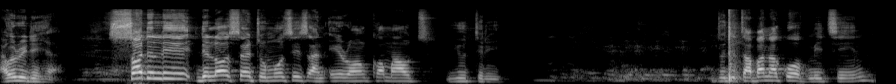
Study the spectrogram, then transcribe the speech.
Are we reading here? Suddenly the Lord said to Moses and Aaron, Come out, you three, to the tabernacle of meeting.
